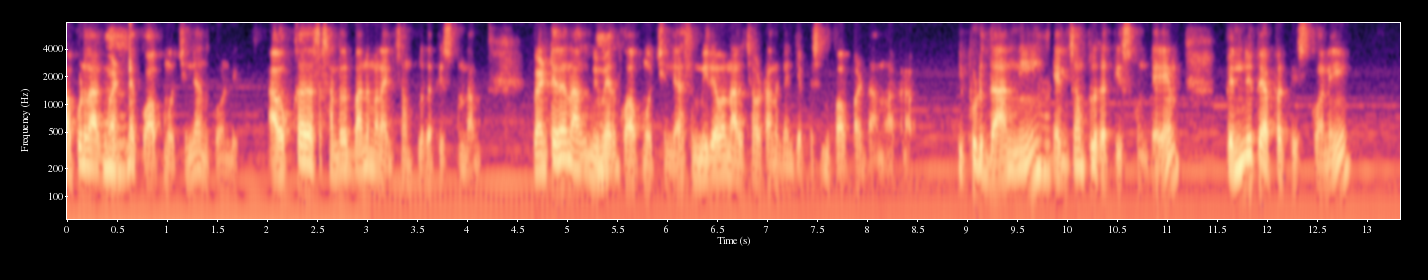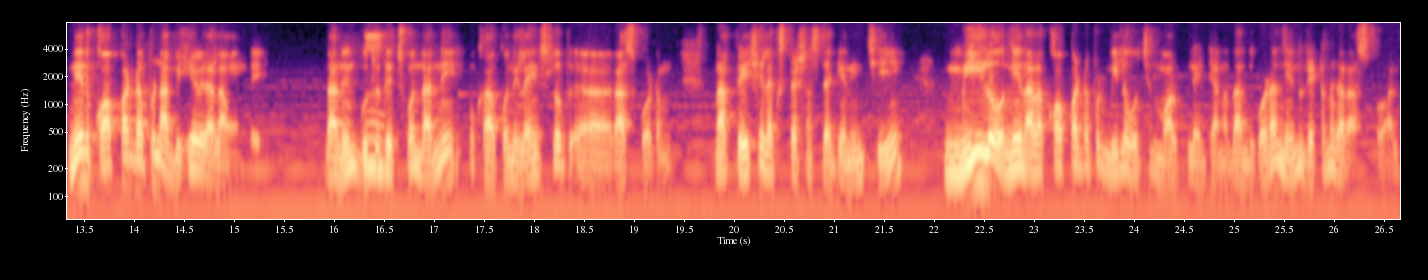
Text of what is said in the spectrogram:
అప్పుడు నాకు వెంటనే కోపం వచ్చింది అనుకోండి. ఆ ఒక్క సందర్భాన్ని మనం ఎగ్జాంపుల్గా తీసుకుందాం. వెంటనే నాకు మీ మీద కోపం వచ్చింది. అసలు మీరెవరు నాకు చెప్పడానికి అని చెప్పేసి కోపడ్డాను అక్కడ. ఇప్పుడు దాన్ని ఎగ్జాంపుల్గా తీసుకుంటే పెన్ను పేపర్ తీసుకొని నేను కోపడ్డప్పుడు నా బిహేవియర్ ఎలా ఉంది? దాన్ని గుర్తు తెచ్చుకొని దాన్ని ఒక కొన్ని లైన్స్లో రాసుకోవడం నా ఫేషియల్ ఎక్స్ప్రెషన్స్ దగ్గర నుంచి మీలో నేను అలా కోపడ్డప్పుడు మీలో వచ్చిన మార్పులు ఏంటి అన్న దాన్ని కూడా నేను రిటర్న్గా రాసుకోవాలి.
